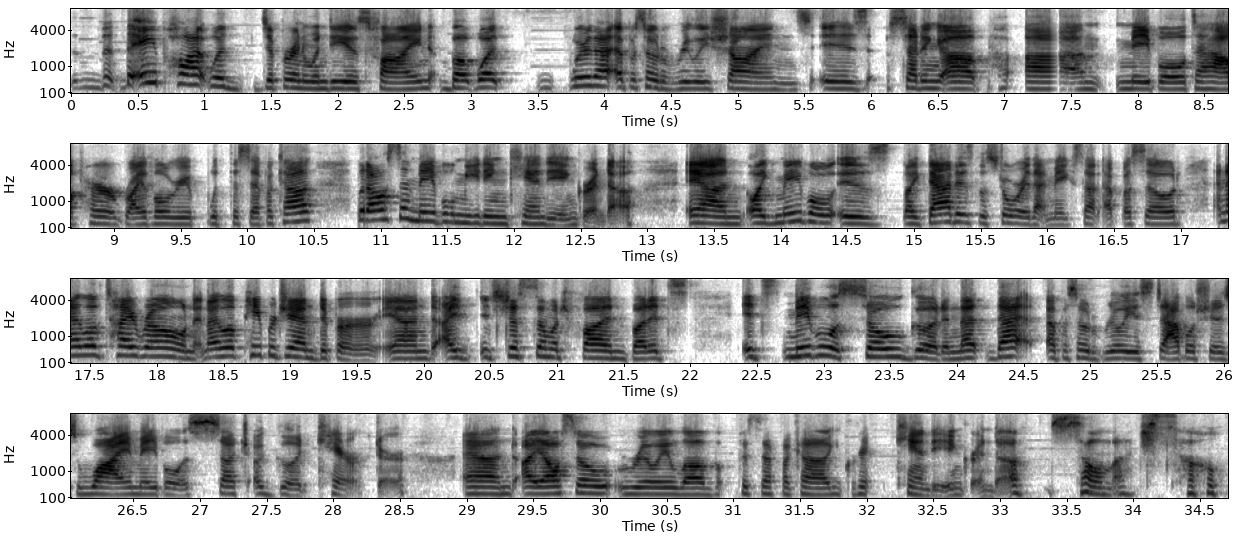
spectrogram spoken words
The, the A plot with Dipper and Wendy is fine, but what where that episode really shines is setting up um, Mabel to have her rivalry with Pacifica, but also Mabel meeting Candy and Grenda. And like Mabel is like that is the story that makes that episode. And I love Tyrone and I love Paper Jam Dipper and I it's just so much fun, but it's it's Mabel is so good and that that episode really establishes why Mabel is such a good character. And I also really love Pacifica, Gr- Candy, and Grenda so much. So,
